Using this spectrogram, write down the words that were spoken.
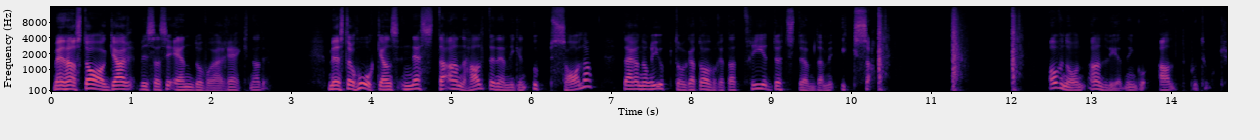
Men hans dagar visar sig ändå vara räknade. Mäster Håkans nästa anhalt är nämligen Uppsala där han har i uppdrag att avrätta tre dödsdömda med yxa. Av någon anledning går allt på tok.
